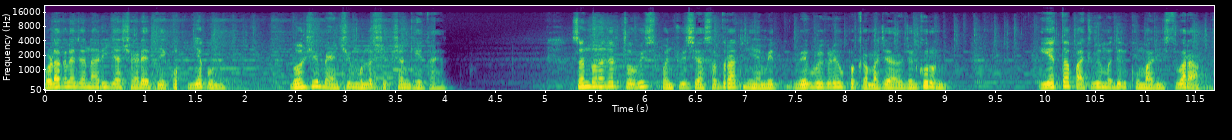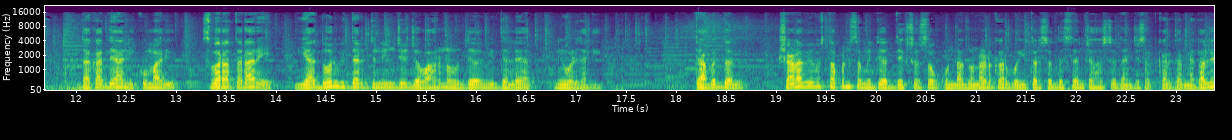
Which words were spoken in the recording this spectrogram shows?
ओळखल्या जाणारी या शाळेत एकूण एकूण दोनशे ब्याऐंशी मुलं शिक्षण घेत आहेत. सन दोन हजार चोवीस पंचवीस या सत्रात नियमित वेगवेगळे उपक्रमाचे आयोजन करून इयत्ता पाचवीमधील कुमारी स्वरा दकादे आणि कुमारी स्वरा तरारे या दोन विद्यार्थिनींची जवाहर नवोदय विद्यालयात निवड झाली. त्याबद्दल शाळा व्यवस्थापन समिती अध्यक्ष सौ कुंडा दोनाडकर व इतर सदस्यांच्या हस्ते त्यांचे सत्कार करण्यात आले.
